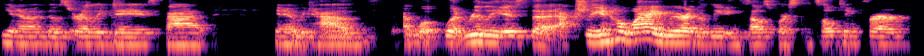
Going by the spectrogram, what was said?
you know in those early days that you know we'd have uh, what, what really is the actually in Hawaii we are the leading Salesforce consulting firm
